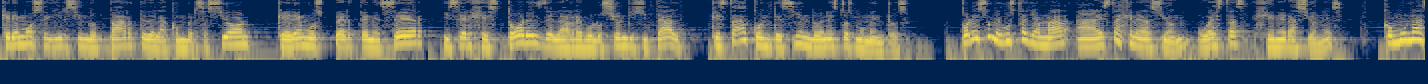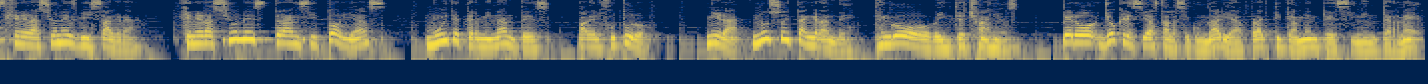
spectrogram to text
queremos seguir siendo parte de la conversación, queremos pertenecer y ser gestores de la revolución digital que está aconteciendo en estos momentos. Por eso me gusta llamar a esta generación o a estas generaciones como unas generaciones bisagra, generaciones transitorias muy determinantes para el futuro. Mira, no soy tan grande, tengo 28 años, pero yo crecí hasta la secundaria prácticamente sin internet.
